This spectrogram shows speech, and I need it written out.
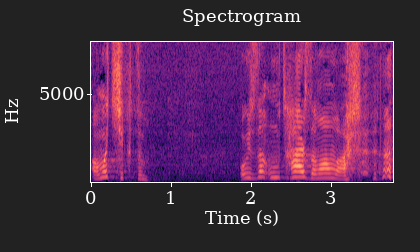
ama çıktım. O yüzden umut her zaman var.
